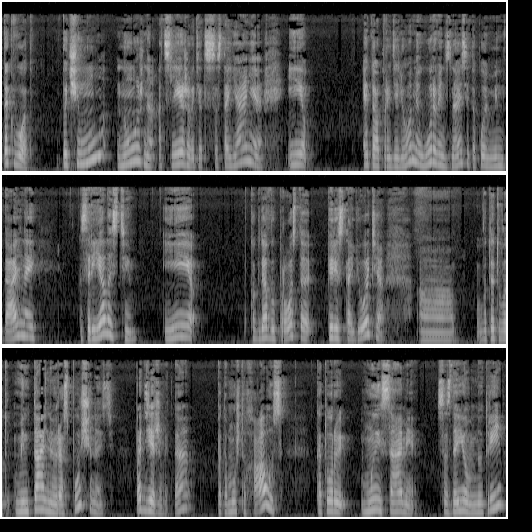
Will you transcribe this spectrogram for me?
Так вот, почему нужно отслеживать это состояние и это определенный уровень, знаете, такой ментальной зрелости. И когда вы просто перестаете а, вот эту вот ментальную распущенность поддерживать, да, потому что хаос, который мы сами создаем внутри,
